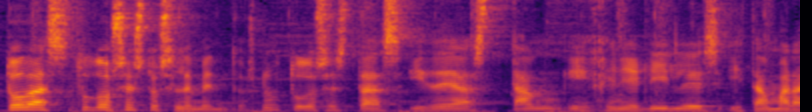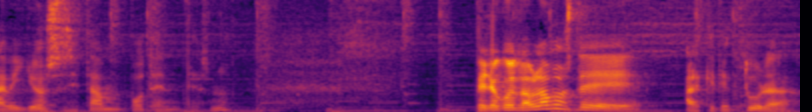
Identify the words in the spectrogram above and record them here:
todas, todos estos elementos, ¿no? Todas estas ideas tan ingenieriles y tan maravillosas y tan potentes, ¿no? Pero cuando hablamos de arquitectura,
